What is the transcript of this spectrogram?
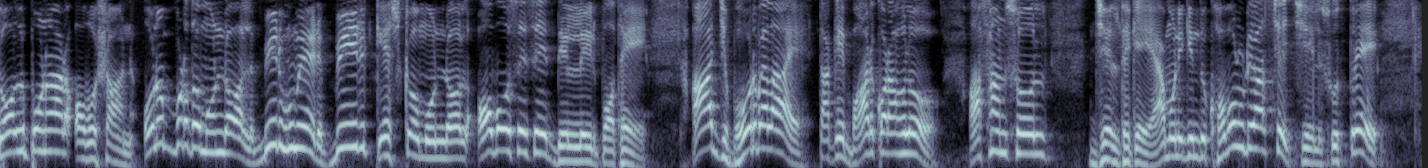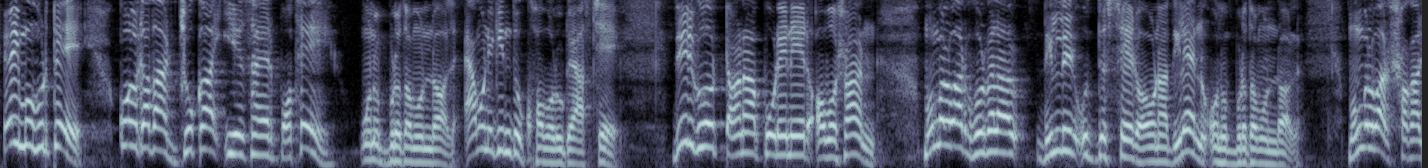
জল্পনার অবসান। অনুব্রত মণ্ডল, বীরভূমের বীর কেষ্ট মণ্ডল অবশেষে দিল্লির পথে। আজ ভোরবেলায় তাকে বার করা হলো আসানসোল জেল থেকে। এমনই কিন্তু খবর উঠে আসছে জেল সূত্রে। এই মুহূর্তে কলকাতার জোকা ইএসআইয়ের পথে অনুব্রত মণ্ডল, এমনই কিন্তু খবর উঠে আসছে। দীর্ঘ টানা পোড়েনের অবসান। মঙ্গলবার ভোরবেলা দিল্লির উদ্দেশ্যে রওনা দিলেন অনুব্রত মণ্ডল। মঙ্গলবার সকাল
